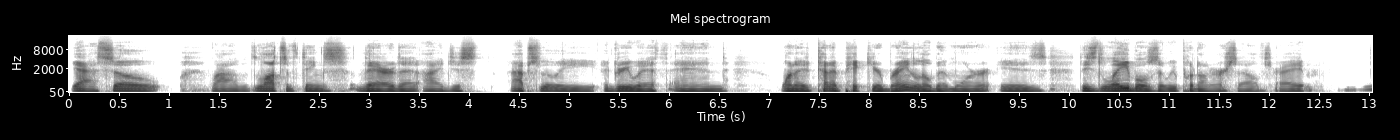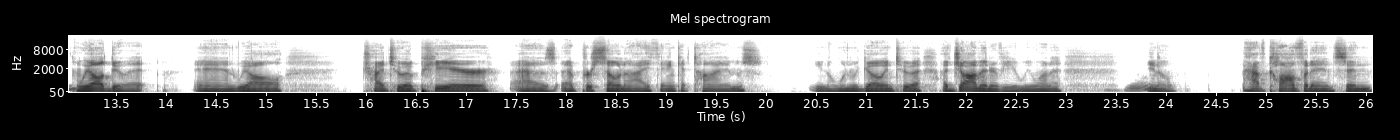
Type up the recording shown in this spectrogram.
yeah so wow lots of things there that i just absolutely agree with and want to kind of pick your brain a little bit more is these labels that we put on ourselves right mm-hmm. we all do it and we all try to appear as a persona i think at times. You know when we go into a, a job interview we want to mm-hmm. you know have confidence and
